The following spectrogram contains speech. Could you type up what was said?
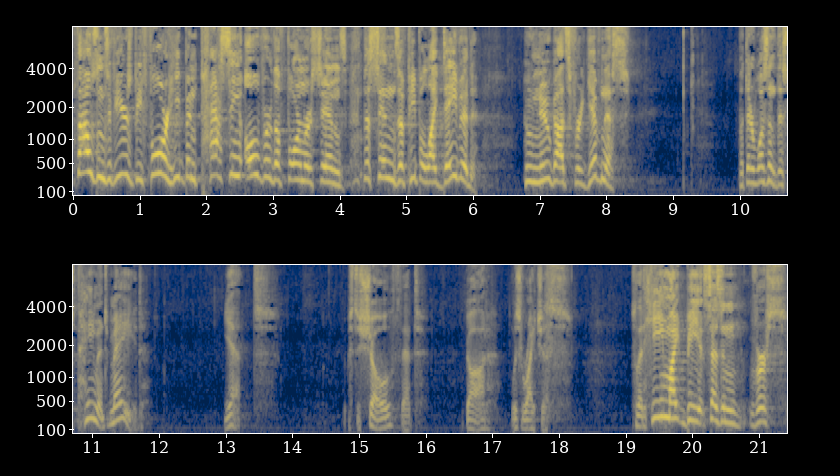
thousands of years before, he'd been passing over the former sins, the sins of people like David, who knew God's forgiveness. But there wasn't this payment made yet. It was to show that God was righteous so that he might be, it says in verse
